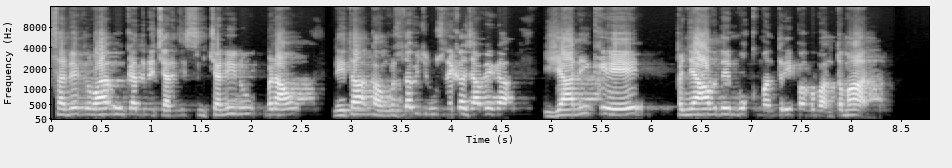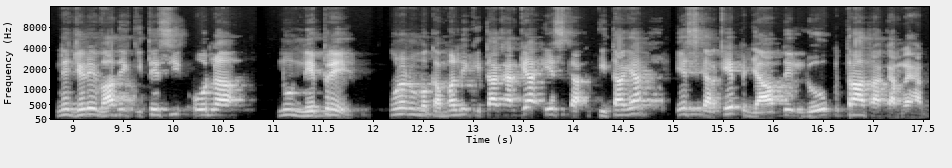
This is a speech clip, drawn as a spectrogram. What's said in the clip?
ਸਰਵੇ ਕਰਵਾਇਆ ਉਹ ਕਹਿੰਦੇ ਨੇ ਚਰਨਜੀਤ ਸਿੰਘ ਚੰਨੀ ਨੂੰ ਬਣਾਓ, ਨਹੀਂ ਤਾਂ ਕਾਂਗਰਸ ਦਾ ਵੀ ਜਲੂਸ ਨਿਕਲ ਜਾਵੇਗਾ। ਯਾਨੀ ਕਿ ਪੰਜਾਬ ਦੇ ਮੁੱਖ ਮੰਤਰੀ ਭਗਵੰਤ ਮਾਨ ਨੇ ਜਿਹੜੇ ਵਾਅਦੇ ਕੀਤੇ ਸੀ, ਉਹਨਾਂ ਨੂੰ ਨੇਪਰੇ ਉਹਨਾਂ ਨੂੰ ਮੁਕੰਮਲ ਨਹੀਂ ਕੀਤਾ ਕਰ ਗਿਆ, ਇਸ ਕੀਤਾ ਗਿਆ। ਇਸ ਕਰਕੇ ਪੰਜਾਬ ਦੇ ਲੋਕ ਤਰਾ ਤਰਾ ਕਰ ਰਹੇ ਹਨ।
